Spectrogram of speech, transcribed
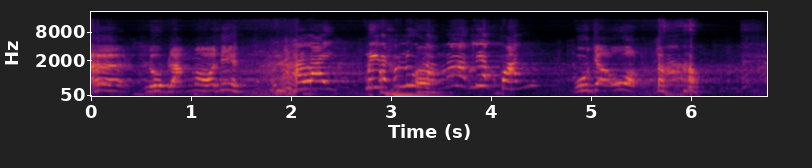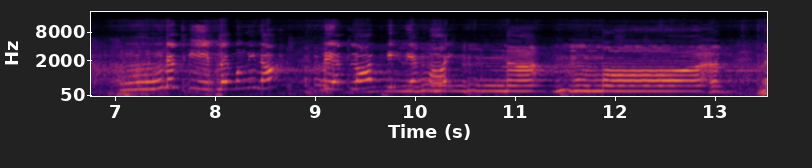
เออรูปหลังหมอที่ อะไร มีแต่เขาลูกหลังนาคเรียกขวัญ กูจะอ้วกอืมเดี๋ยวถีบเลยมึงนี่เนาะ เดือดร้อนพี่เลี้ยงหมอย นะโมน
